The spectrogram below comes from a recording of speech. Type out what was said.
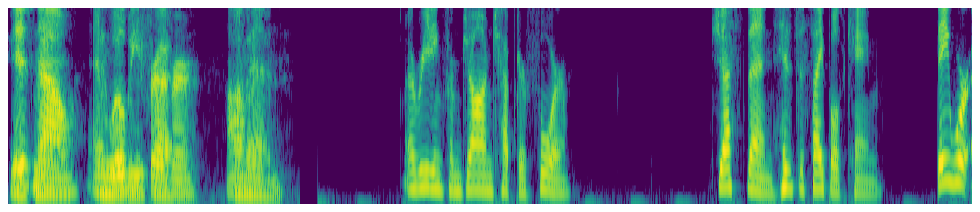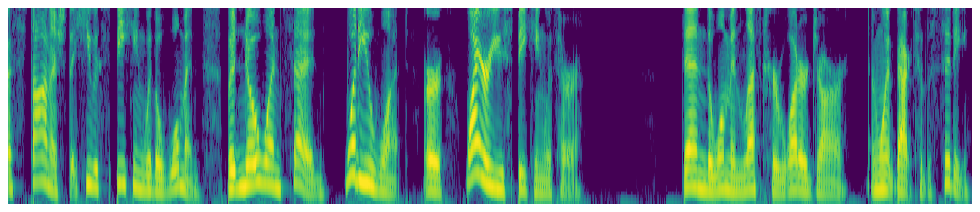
is now, and will be forever. Amen. A reading from John chapter 4. Just then his disciples came. They were astonished that he was speaking with a woman, but no one said, What do you want? or Why are you speaking with her? Then the woman left her water jar and went back to the city.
